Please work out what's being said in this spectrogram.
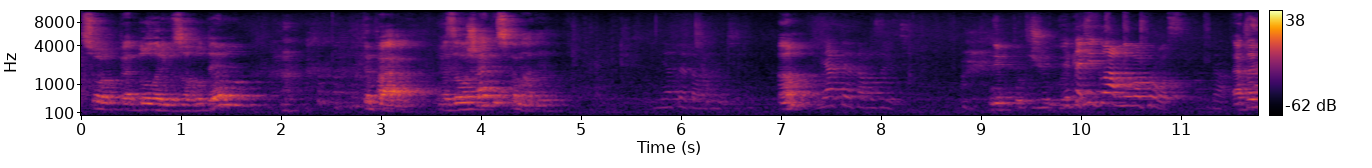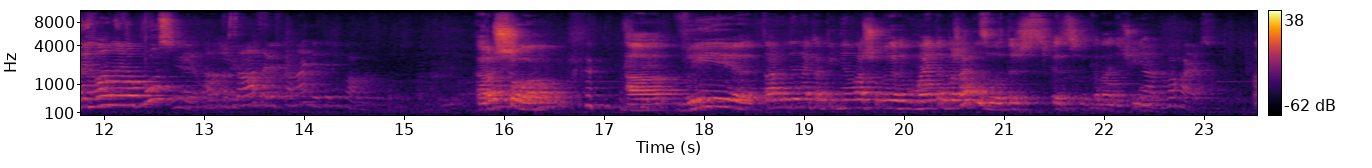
45 доларів за годину, тепер ви залишаєтесь в Канаді? Не от этого зависит. А? Не от этого зависит. Не почули. Это не главный вопрос. Да. Это не главный вопрос? Нет, а оставаться ли в Канаде, это не главный вопрос. Хорошо. А ви та людина, яка підняла, що ви маєте бажання залишитися в Канаді чи ні? Я вагаюсь. А,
